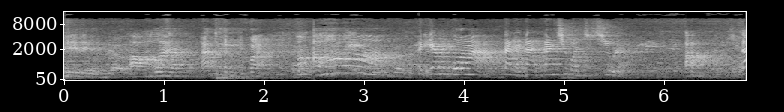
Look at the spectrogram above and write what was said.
对对对啊，好啊，啊，疼快，哦，阳光啊，等下等，等唱完这首啦，啊，来，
